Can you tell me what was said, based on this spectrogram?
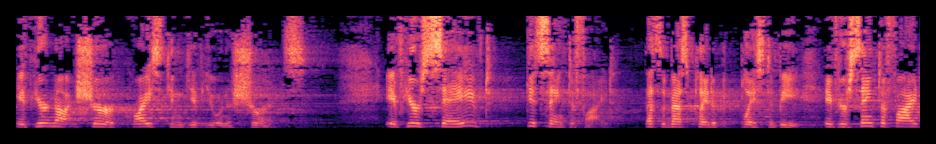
If you're not sure, Christ can give you an assurance. If you're saved, get sanctified. That's the best place to be. If you're sanctified,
